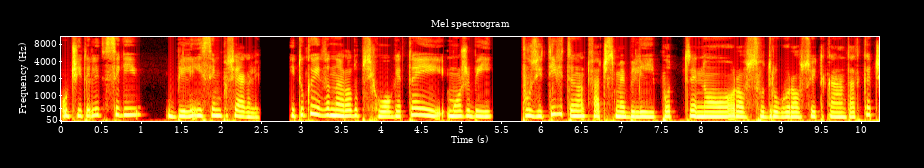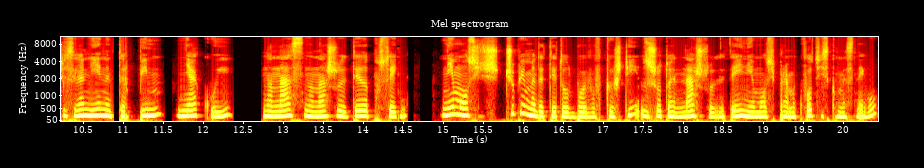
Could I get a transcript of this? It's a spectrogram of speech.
Учителите са ги били и са им посягали. И тук идва народопсихологията и може би позитивите на това, че сме били под едно робство, друго робство и така нататък, че сега ние не търпим някой на нас, на нашето дете да посегне. Ние може да си чупиме детето от бой в къщи, защото е нашето дете и ние може да си правим каквото си искаме с него,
